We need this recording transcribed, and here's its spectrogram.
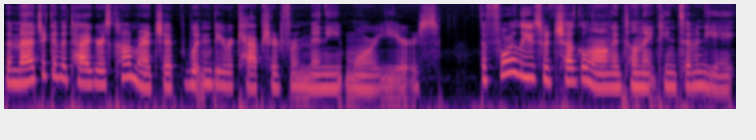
The magic of the Tigers' comradeship wouldn't be recaptured for many more years. The Four Leaves would chug along until 1978,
